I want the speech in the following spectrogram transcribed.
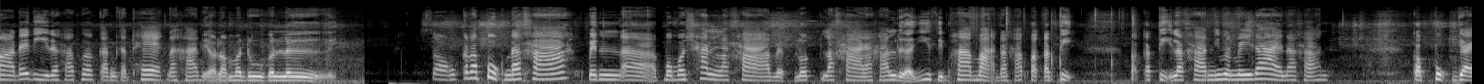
มาได้ดีนะคะ เพื่อกันกระแทกนะคะ เดี๋ยวเรามาดูกันเลยสองกระปุกนะคะ เป็นโปรโมชั่นราคาแบบลดราคานะคะ เหลือ 25 บาทนะคะ ปกติปกติราคานี้มันไม่ได้นะคะกระปุกใหญ่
